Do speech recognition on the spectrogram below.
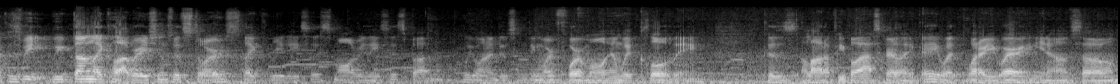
because uh, we we've done like collaborations with stores, like releases, small releases, but we want to do something more formal and with clothing, because a lot of people ask her like, "Hey, what what are you wearing?" You know, so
